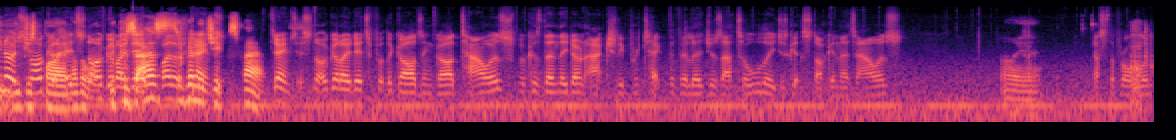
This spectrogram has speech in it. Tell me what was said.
Like, no, you it's just not buy good- it's another not a one good because idea. as the the way, village James- expands. James, it's not a good idea to put the guards in guard towers because then they don't actually protect the villagers at all. They just get stuck in their towers. Oh yeah. That's the problem.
